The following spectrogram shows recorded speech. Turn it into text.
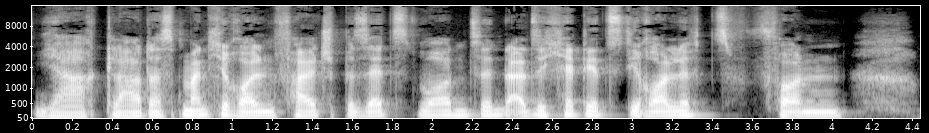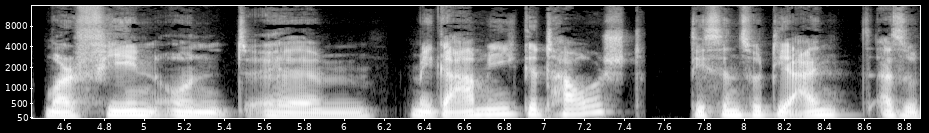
ja, klar, dass manche Rollen falsch besetzt worden sind. Also ich hätte jetzt die Rolle von Morphine und ähm, Megami getauscht. Die sind so die ein, also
